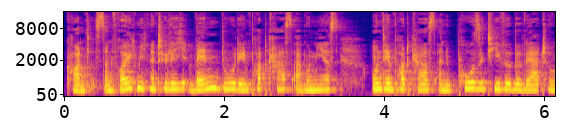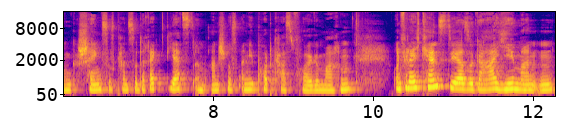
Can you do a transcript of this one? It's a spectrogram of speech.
konntest, dann freue ich mich natürlich, wenn du den Podcast abonnierst und dem Podcast eine positive Bewertung schenkst. Das kannst du direkt jetzt im Anschluss an die Podcast-Folge machen. Und vielleicht kennst du ja sogar jemanden,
